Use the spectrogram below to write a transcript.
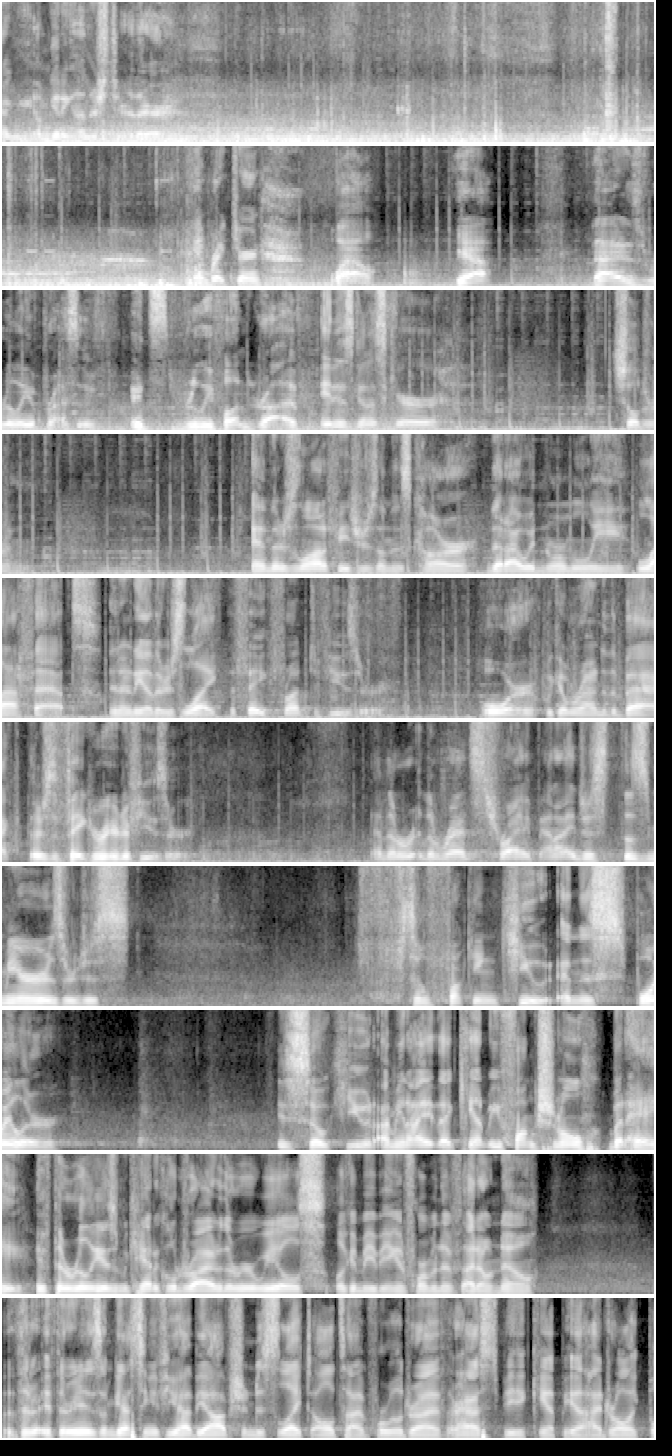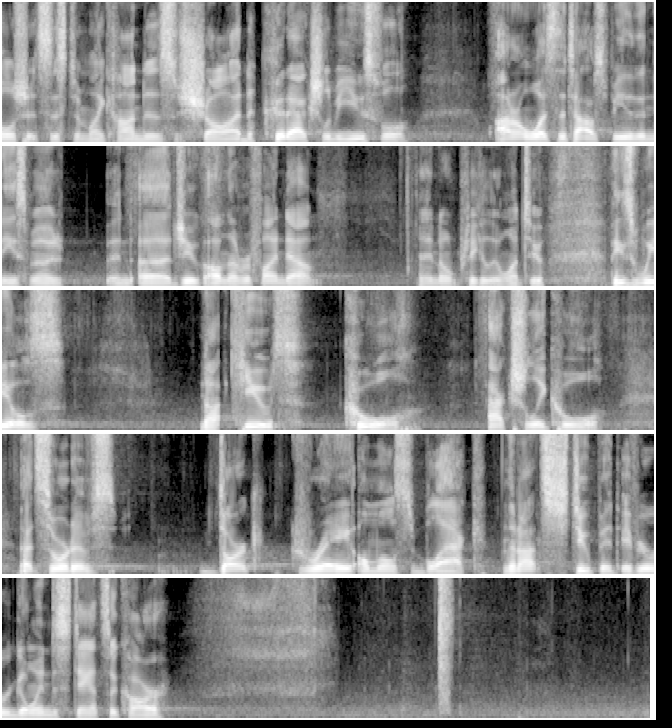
I- I'm getting understeer there. Handbrake turn. Wow. Yeah. That is really impressive. It's really fun to drive. It is gonna scare children. And there's a lot of features on this car that I would normally laugh at in any others, like the fake front diffuser. Or if we come around to the back, there's a fake rear diffuser. And the, the red stripe. And I just, those mirrors are just so fucking cute. And this spoiler is so cute. I mean, I, that can't be functional, but hey, if there really is a mechanical drive to the rear wheels, look at me being informative, I don't know. If there, if there is, I'm guessing if you had the option to select all-time four-wheel drive, there has to be. It can't be a hydraulic bullshit system like Honda's Shod. Could actually be useful. I don't know what's the top speed of the Nismo and uh, Juke. I'll never find out. I don't particularly want to. These wheels, not cute, cool, actually cool. That sort of dark gray, almost black. They're not stupid. If you were going to stance a car,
